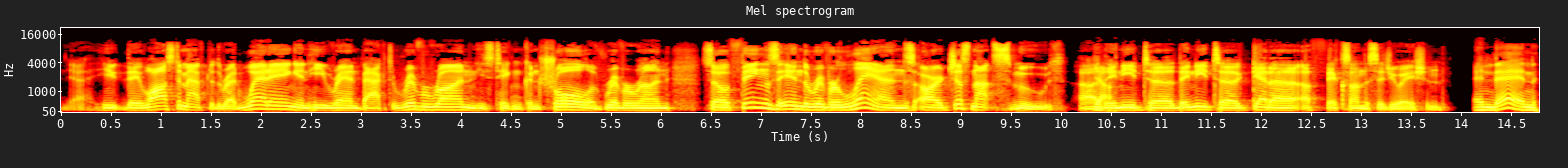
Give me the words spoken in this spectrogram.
yeah. He they lost him after the Red Wedding, and he ran back to Riverrun, and he's taken control of Riverrun. So things in the Riverlands are just not smooth. Uh, yeah. They need to they need to get a, a fix on the situation. And then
